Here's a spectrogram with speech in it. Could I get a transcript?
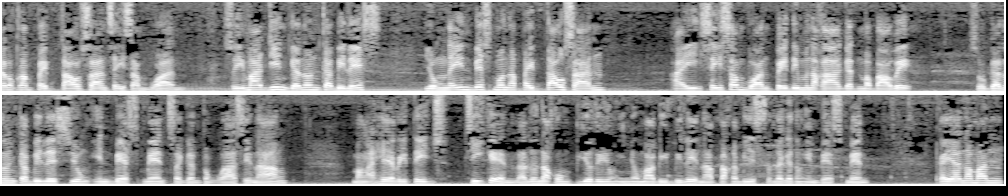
meron kang 5,000 sa isang buwan. So, imagine, ganun kabilis. Yung na-invest mo na 5,000 ay sa isang buwan, pwede mo na kaagad mabawi. So, ganun kabilis yung investment sa gantong klase ng mga heritage chicken. Lalo na kung pure yung inyong mabibili. Napakabilis talaga ng investment. Kaya naman,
